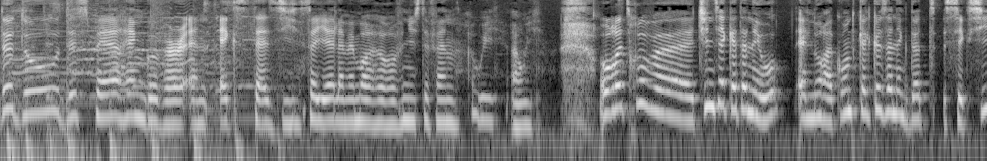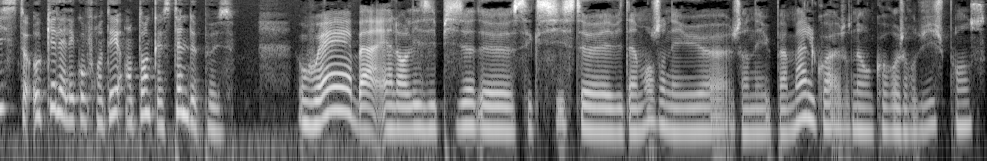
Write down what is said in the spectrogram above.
De Do, Despair, Hangover and Ecstasy. Ça y est, la mémoire est revenue, Stéphane. Ah oui, ah oui. On retrouve euh, Cynthia Cataneo. Elle nous raconte quelques anecdotes sexistes auxquelles elle est confrontée en tant que stand-upeuse. Ouais, bah alors les épisodes euh, sexistes, euh, évidemment, j'en ai eu, euh, j'en ai eu pas mal, quoi. J'en ai encore aujourd'hui, je pense,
